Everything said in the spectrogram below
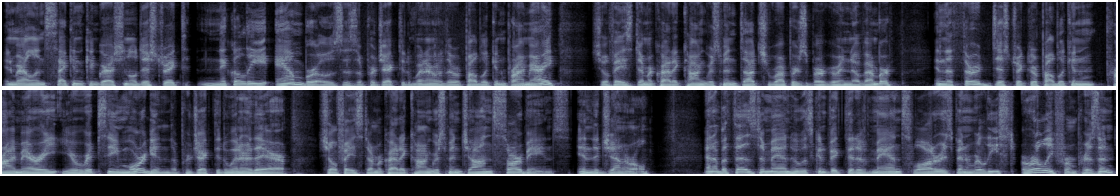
In Maryland's 2nd Congressional District, Nicolee Ambrose is a projected winner of the Republican primary. She'll face Democratic Congressman Dutch Ruppersberger in November. In the 3rd District Republican primary, Yuripzy Morgan, the projected winner there. She'll face Democratic Congressman John Sarbanes in the general. And a Bethesda man who was convicted of manslaughter has been released early from prison.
